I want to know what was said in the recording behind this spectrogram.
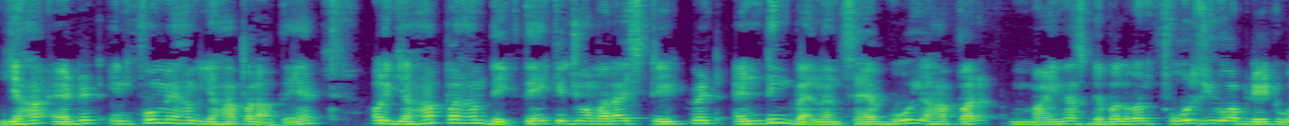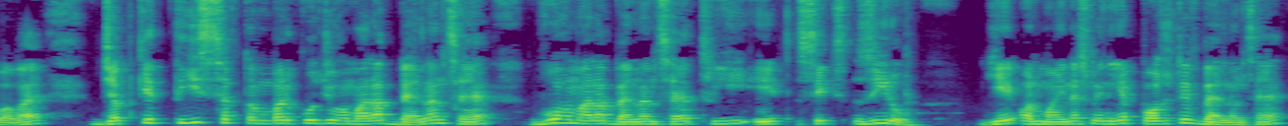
यहाँ एडिट इन्फो में हम यहाँ पर आते हैं और यहाँ पर हम देखते हैं कि जो हमारा स्टेटमेंट एंडिंग बैलेंस है, वो यहाँ पर minus double one four zero update हुआ हुआ है, जबकि तीस सितंबर को जो हमारा बैलेंस है, वो हमारा बैलेंस है थ्री एट सिक्स ज़ीरो ये और माइनस में नहीं है पॉजिटिव बैलेंस है।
